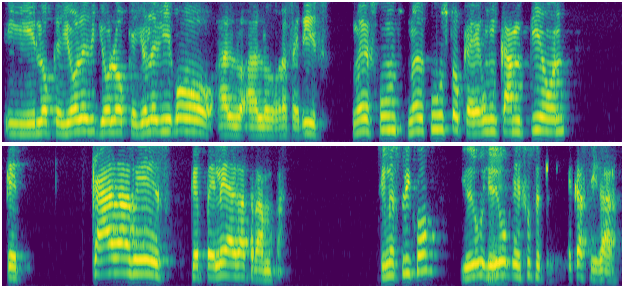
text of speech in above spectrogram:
Y lo que yo le, yo, lo que yo le digo a, a los referís, no es, no es justo que haya un campeón que cada vez que pelea haga trampa. ¿Sí me explico? Yo digo, yo digo que eso se tiene que castigar.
